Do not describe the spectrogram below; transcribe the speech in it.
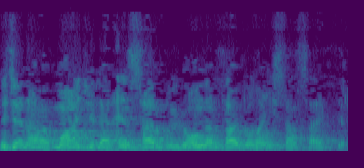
Ve Cenab-ı muhacirler ensar buyuruyor, onlara tabi olan ihsan sahipleri.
